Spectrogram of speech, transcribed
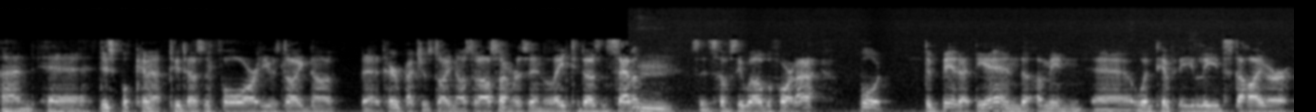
and uh, this book came out in 2004. He was diagnosed. Uh, Terry Pratchett was diagnosed with Alzheimer's in late 2007, mm. so it's obviously well before that. But the bit at the end, I mean, uh, when Tiffany leads the Hiver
